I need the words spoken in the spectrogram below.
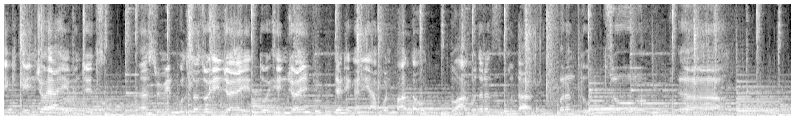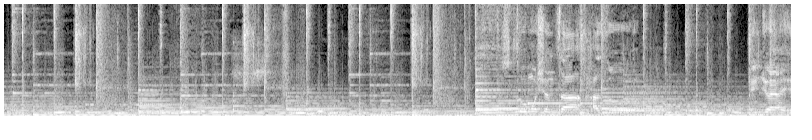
एक एन्जॉय आहे म्हणजेच स्विमिंग पूलचा जो एन्जॉय आहे तो एन्जॉय त्या ठिकाणी आपण पाहत आहोत. अगोदरच होता परंतु जो स्लो मोशनचा हा जो एन्जॉय आहे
